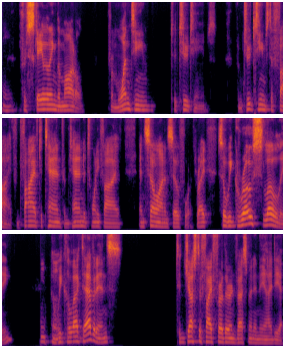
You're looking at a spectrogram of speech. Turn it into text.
mm-hmm. for scaling the model from one team to two teams, from two teams to five, from five to 10, from 10 to 25, and so on and so forth, right? So we grow slowly mm-hmm. and we collect evidence to justify further investment in the idea.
